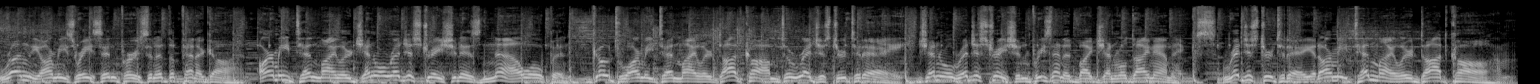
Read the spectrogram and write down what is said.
Run the Army's race in person at the Pentagon. Army 10 Miler general registration is now open. Go to Army10miler.com to register today. General registration presented by General Dynamics. Register today at Army10miler.com.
